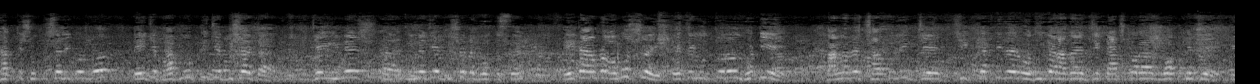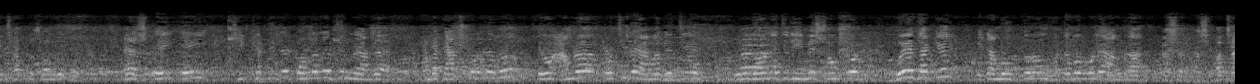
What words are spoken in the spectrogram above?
হাতকে শক্তিশালী করব। এই যে ভাবমূর্তির যে বিষয়টা, যে ইমেজ ইমেজের বিষয়টা বলতেছেন, এইটা আমরা অবশ্যই এ থেকে উত্তরণ ঘটিয়ে বাংলাদেশ ছাত্রলীগ যে শিক্ষার্থীদের অধিকার আদায়ের যে কাজ করার লক্ষ্যে যে এই ছাত্র সংগঠন হ্যাঁ এই এই শিক্ষার্থীদের কল্যাণের জন্য আমরা আমরা কাজ করে দেব এবং আমরা অচিরে আমাদের যে কোনো ধরনের যদি ইমেজ সংকট হয়ে থাকে এটা আমরা উত্তরণ ঘটাবো বলে আমরা আশা আশা আচ্ছা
